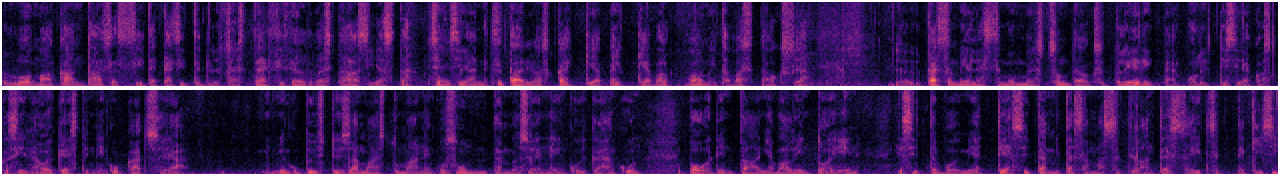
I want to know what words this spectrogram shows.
luomaan kantaansa siitä käsittelystä asiasta sen sijaan, että se tarjosi kaikkia pelkkiä valmiita vastauksia. Tässä mielessä mun mielestä sun teokset oli erittäin poliittisia, koska siinä oikeasti niin kuin katsoja niin kuin pystyy samaistumaan niin kuin sun tämmöiseen niin kuin ikään kuin pohdintaan ja valintoihin – ja sitten voi miettiä sitä, mitä samassa tilanteessa itse tekisi.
